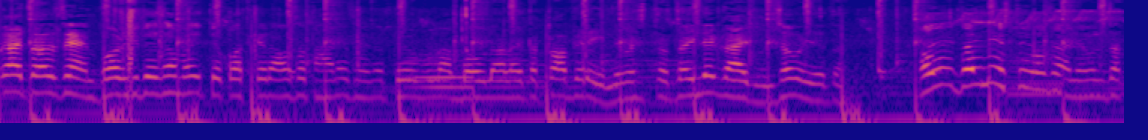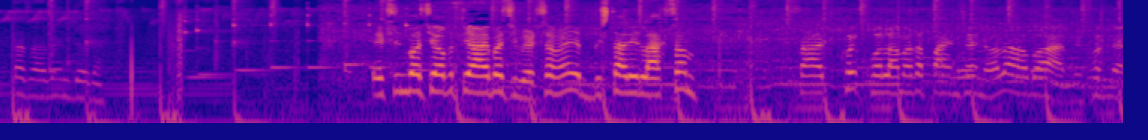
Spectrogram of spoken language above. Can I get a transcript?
सोगा चल चाहिँ हामी पर्खिँदैछौँ है त्यो कतिखेर आउँछ थाहा नै छैन। त्यो बेला बौलालाई त टपेर हिँडेपछि त जहिले गाइड हुन्छ हौ यो त। है जहिले यस्तै गर्छ भने मैले जता जाँदैन त्यो त। एकछिनपछि अब त्यो आएपछि भेट्छौँ है बिस्तारै लाग्छौँ। सायद खोइ खोलामा त पानी छैन होला अब हामी खोल्ने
